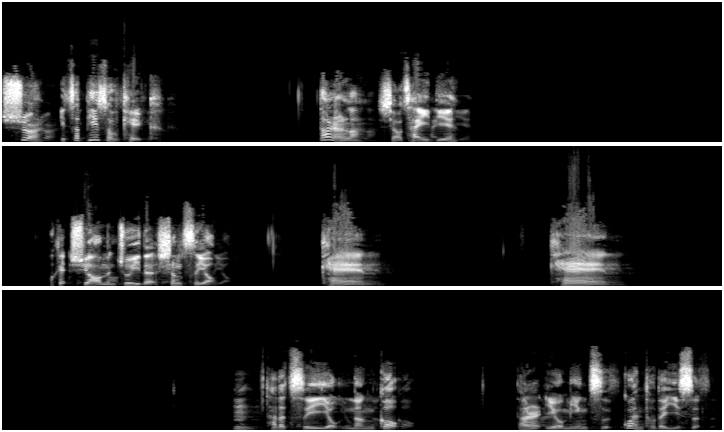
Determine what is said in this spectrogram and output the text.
Sure, it's a piece of cake. 当然了，小菜一碟。OK，需要我们注意的生词有 can, can。嗯，它的词义有能够，当然也有名词罐头的意思。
